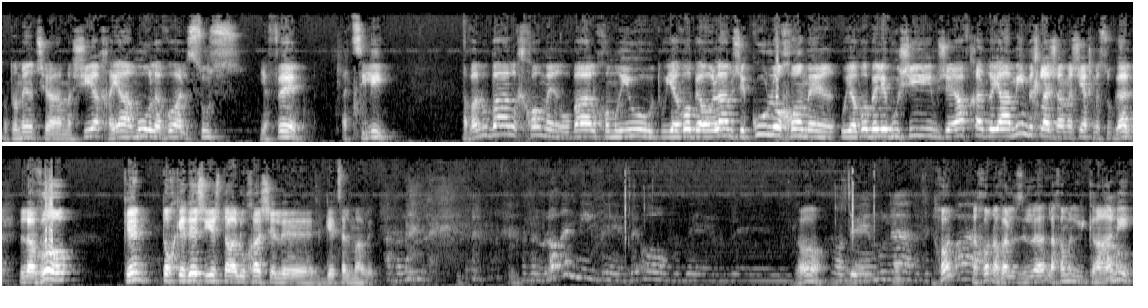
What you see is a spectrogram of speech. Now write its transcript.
זאת אומרת שהמשיח היה אמור לבוא על סוס יפה, אצילי, אבל הוא בעל חומר, הוא בעל חומריות, הוא יבוא בעולם שכולו חומר, הוא יבוא בלבושים שאף אחד לא יאמין בכלל שהמשיח מסוגל לבוא, כן, תוך כדי שיש תהלוכה של אה, גץ על מוות. אבל אבל הוא לא עני באור לא. באמונה נכון. נכון, אבל זה לחם נקרא הדור, עני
